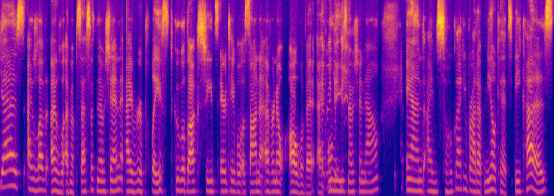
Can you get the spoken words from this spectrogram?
Yes. I love, I, am obsessed with Notion. I replaced Google Docs, Sheets, Airtable, Asana, Evernote, all of it. I Everything. only use Notion now. And I'm so glad you brought up meal kits because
